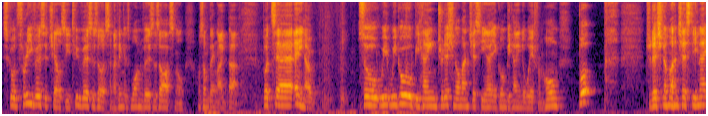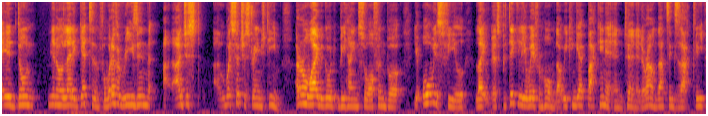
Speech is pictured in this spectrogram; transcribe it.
He scored three versus Chelsea, two versus us, and I think it's one versus Arsenal or something like that. But uh, anyhow, so we, we go behind traditional Manchester United going behind away from home, but traditional Manchester United don't you know let it get to them for whatever reason. I, I just uh, we're such a strange team. I don't know why we go behind so often, but you always feel like, it's particularly away from home, that we can get back in it and turn it around. That's exactly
